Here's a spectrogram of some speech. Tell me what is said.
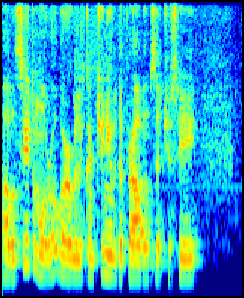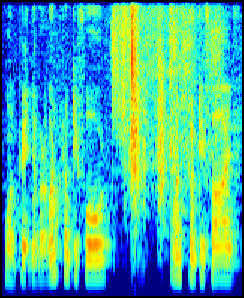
I will see you tomorrow where we'll continue with the problems that you see on page number 124, 125,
